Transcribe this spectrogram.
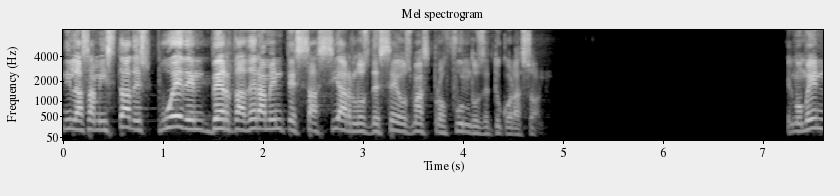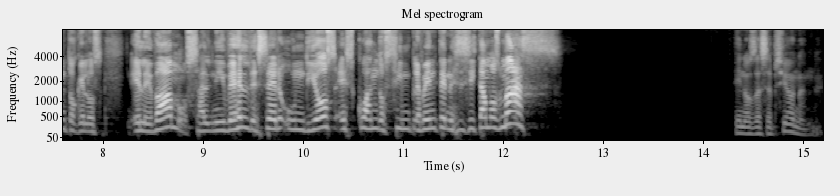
ni las amistades pueden verdaderamente saciar los deseos más profundos de tu corazón. El momento que los elevamos al nivel de ser un Dios es cuando simplemente necesitamos más. Y nos decepcionan.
